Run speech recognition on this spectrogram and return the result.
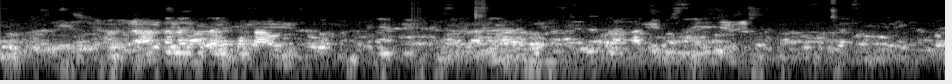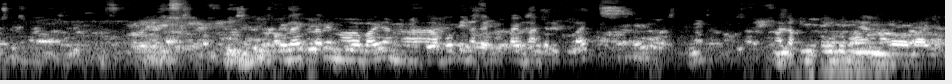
Lahat na nakikita niyo pong tao dito. I-like na rin mga kababayan. Maabutin natin ng 500 likes. Malaking tulong yan mga kababayan.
